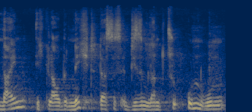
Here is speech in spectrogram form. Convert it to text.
Nein, ich glaube nicht, dass es in diesem Land zu Unruhen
